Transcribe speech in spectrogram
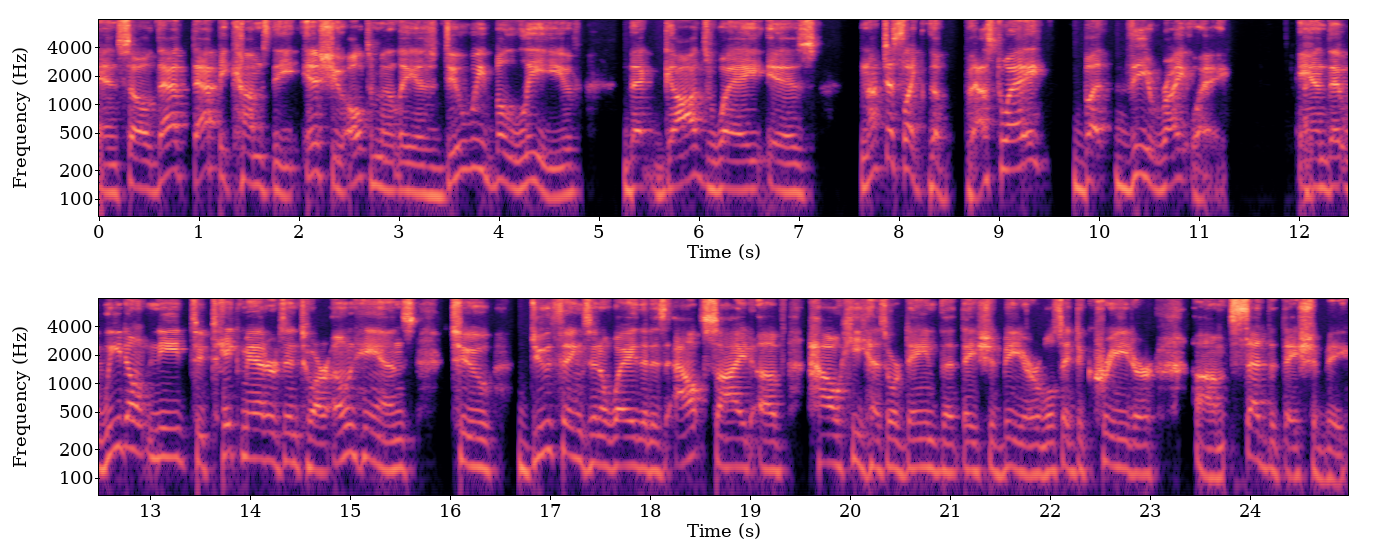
And so that that becomes the issue ultimately is do we believe that God's way is not just like the best way, but the right way? and that we don't need to take matters into our own hands to do things in a way that is outside of how he has ordained that they should be, or we'll say decreed or um, said that they should be.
